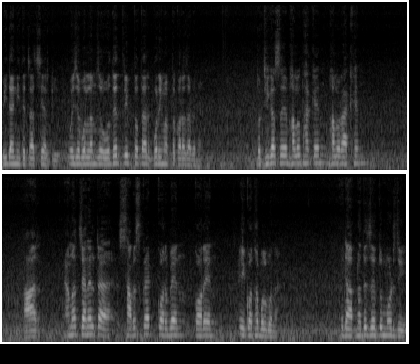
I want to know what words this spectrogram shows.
বিদায় নিতে চাচ্ছি আর কি। ওই যে বললাম যে ওদের তৃপ্ততার পরিমাপ্ত করা যাবে না। তো ঠিক আছে, ভালো থাকেন, ভালো রাখেন। আর আমার চ্যানেলটা সাবস্ক্রাইব করবেন, করেন, এই কথা বলব না। এটা আপনাদের যেহেতু মর্জি,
